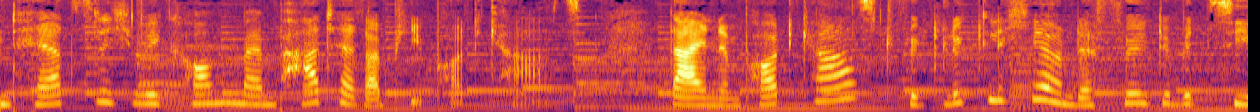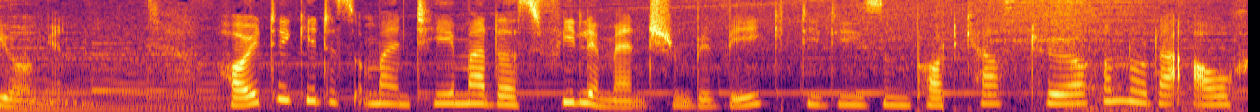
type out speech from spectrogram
und herzlich willkommen beim Paartherapie Podcast, deinem Podcast für glückliche und erfüllte Beziehungen. Heute geht es um ein Thema, das viele Menschen bewegt, die diesen Podcast hören oder auch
